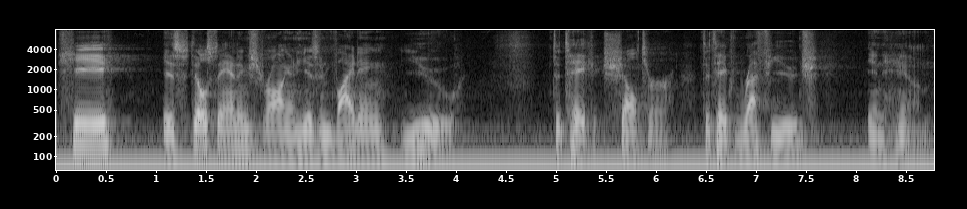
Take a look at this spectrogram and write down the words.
He is still standing strong and he is inviting you to take shelter, to take refuge in him.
